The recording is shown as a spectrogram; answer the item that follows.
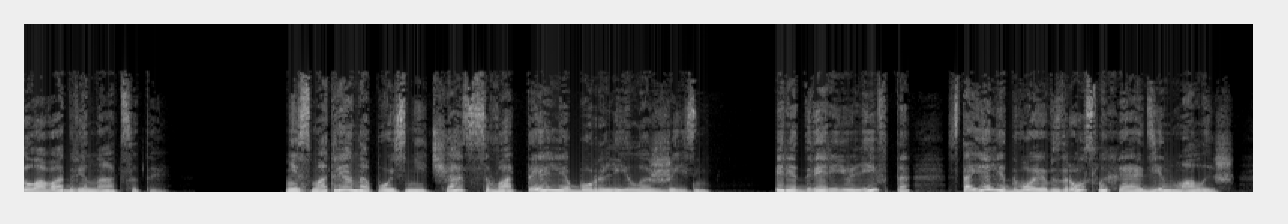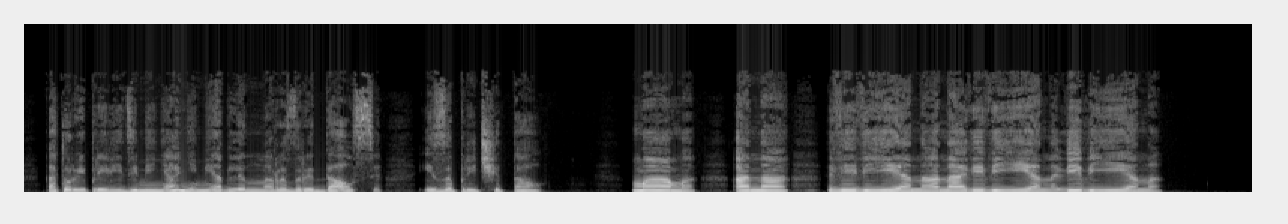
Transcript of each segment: Глава 12. Несмотря на поздний час, в отеле бурлила жизнь. Перед дверью лифта стояли двое взрослых и один малыш, который при виде меня немедленно разрыдался и запричитал. «Мама, она Вивьена, она Вивьена, Вивьена!»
